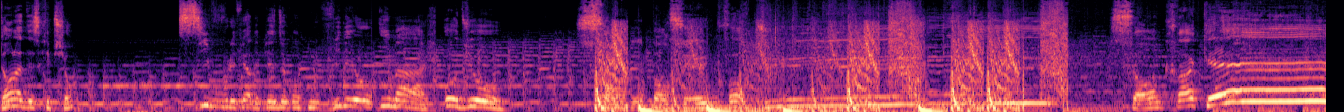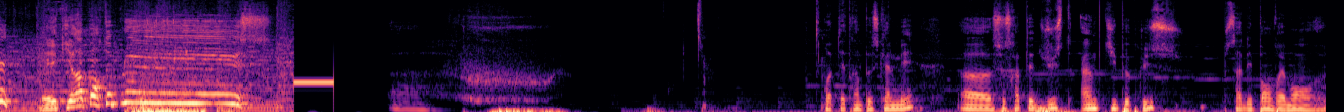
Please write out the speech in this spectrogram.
dans la description. Si vous voulez faire des pièces de contenu vidéo, images, audio, sans dépenser une fortune, sans craquer, et qui rapporte plus ah. On va peut-être un peu se calmer. Euh, ce sera peut-être juste un petit peu plus. Ça dépend vraiment euh,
